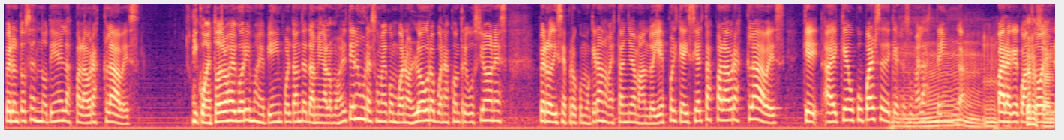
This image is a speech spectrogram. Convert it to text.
pero entonces no tienen las palabras claves. Y con esto de los algoritmos es bien importante también. A lo mejor tienes un resumen con buenos logros, buenas contribuciones, pero dices, pero como quiera no me están llamando. Y es porque hay ciertas palabras claves que hay que ocuparse de que el resumen las tenga. Mm. Para que cuando el,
